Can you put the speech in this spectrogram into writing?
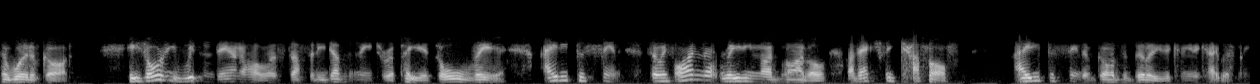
the Word of God. He's already written down a whole lot of stuff that he doesn't need to repeat. It's all there. 80%. So if I'm not reading my Bible, I've actually cut off 80% of God's ability to communicate with me.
